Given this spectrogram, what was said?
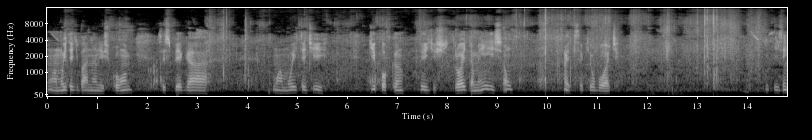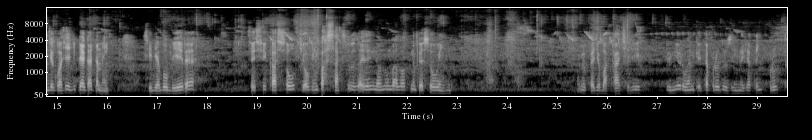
uma moita de banana eles comem, se vocês pegar uma moita de, de pocã, eles destrói também, eles são. Esse aqui é o bote. Eles ainda gostam de pegar também. Se der bobeira, vocês ficar solto e alguém passar, se usar ainda não galope na pessoa ainda meu pé de abacate ali, primeiro ano que ele está produzindo, já tem fruto.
